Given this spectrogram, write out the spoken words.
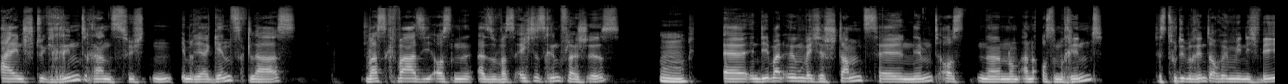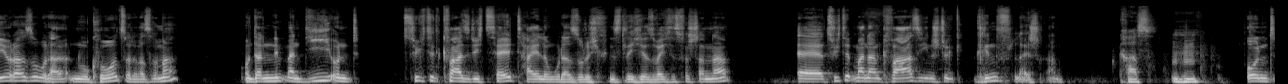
ein Stück Rind ranzüchten im Reagenzglas, was quasi aus, also was echtes Rindfleisch ist. Mhm äh, indem man irgendwelche Stammzellen nimmt aus, einer, aus dem Rind. Das tut dem Rind auch irgendwie nicht weh oder so oder nur kurz oder was auch immer. Und dann nimmt man die und züchtet quasi durch Zellteilung oder so, durch künstliche, soweit ich das verstanden habe, äh, züchtet man dann quasi ein Stück Rindfleisch ran. Krass. Mhm. Und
